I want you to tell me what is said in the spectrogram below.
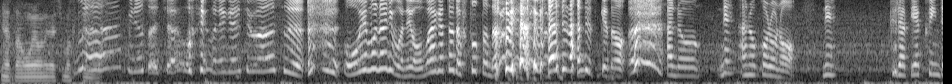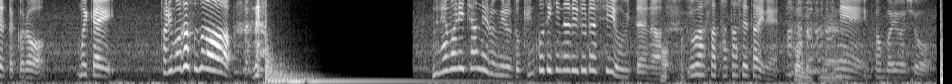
皆さん応援お願いしますわあ皆さんじゃあ応援お願いします。応援も何もねお前がただ太ったんだろみたいな感じなんですけど。あのねあの頃のねグラビアクイーンだった頃もう一回取り戻すぞ。胸まりチャンネル見ると健康的になれるらしいよみたいな噂立たせたいね。そうですね。ねえ頑張りましょう。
